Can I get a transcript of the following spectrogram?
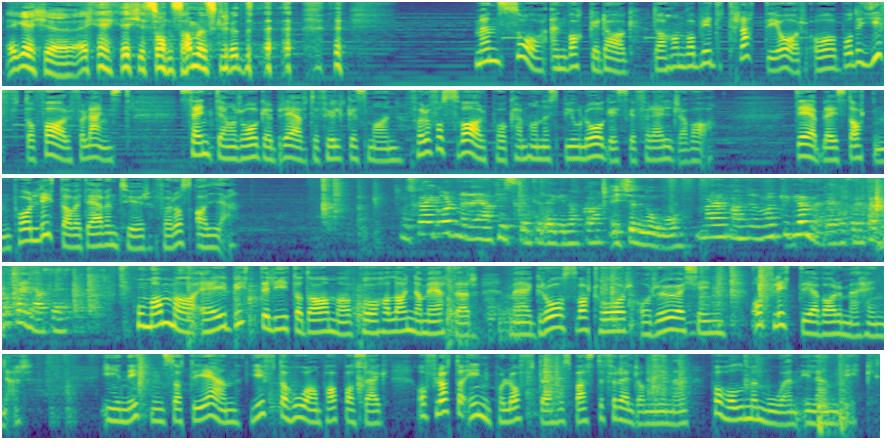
Jeg er ikke, jeg er ikke sånn sammenskrudd. Men så en vakker dag, da han var blitt 30 år og både gift og far for lengst, sendte han Roger brev til fylkesmannen for å få svar på hvem hans biologiske foreldre var. Det ble starten på litt av et eventyr for oss alle. Nå skal jeg ordne denne fisken til deg i noe. Ikke nå. Nei, men du må ikke glemme det. for du kan godt hende at det... Hun mamma er ei bitte lita dame på halvannen meter med gråsvart hår og røde kinn og flittige, varme hender. I 1971 gifta hun og pappa seg og flytta inn på loftet hos besteforeldrene mine på Holmemoen i Lenvik.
